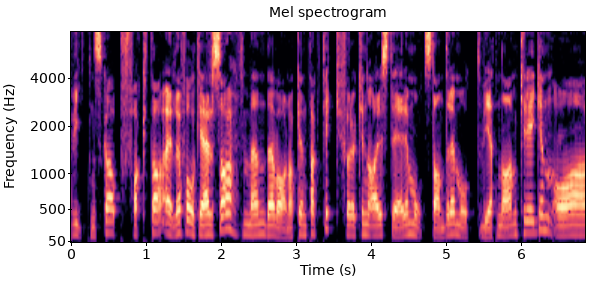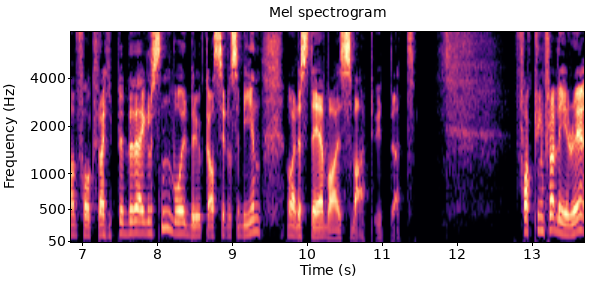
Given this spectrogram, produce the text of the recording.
vitenskap, fakta eller folkehelsa, men det var nok en taktikk for å kunne arrestere motstandere mot Vietnamkrigen og folk fra hippiebevegelsen, hvor bruk av psilocybin og LSD var svært utbredt. Fakkelen fra Leary,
